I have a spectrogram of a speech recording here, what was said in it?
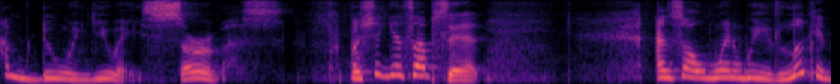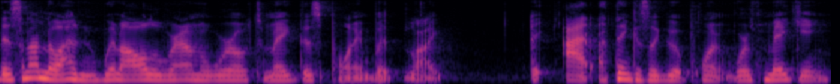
I'm doing you a service. But she gets upset. And so when we look at this, and I know I didn't went all around the world to make this point, but like I, I, think it's a good point worth making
